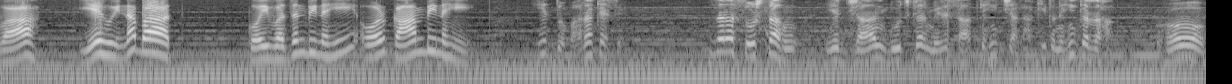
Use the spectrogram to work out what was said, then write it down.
वाह ये हुई ना बात। कोई वज़न भी नहीं और काम भी नहीं। ये दोबारा कैसे? जरा सोचता हूँ। ये जानबूझकर मेरे साथ कहीं चालाकी तो नहीं कर रहा। हो,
